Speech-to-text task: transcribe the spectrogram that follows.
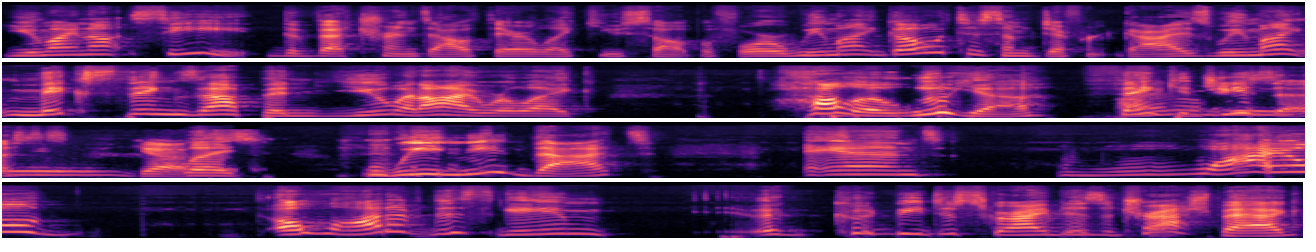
You might not see the veterans out there like you saw before. We might go to some different guys. We might mix things up. And you and I were like, Hallelujah. Thank you, Jesus. Yes. Like, we need that. And while a lot of this game uh, could be described as a trash bag,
